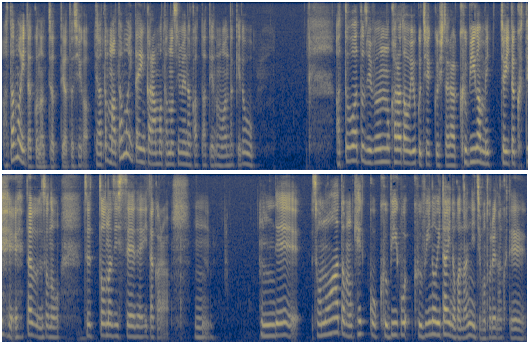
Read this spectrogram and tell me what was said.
頭痛くなっちゃって私が。で頭頭痛いからあんま楽しめなかったっていうのもあるんだけど後々自分の体をよくチェックしたら首がめっちゃ痛くて 多分そのずっと同じ姿勢でいたから。うん、でその後も結構首ご首の痛いのが何日も取れなくて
